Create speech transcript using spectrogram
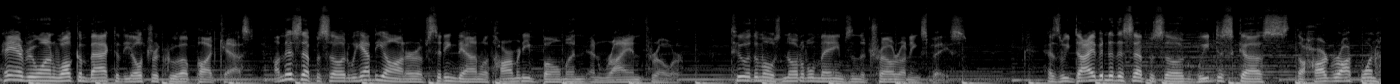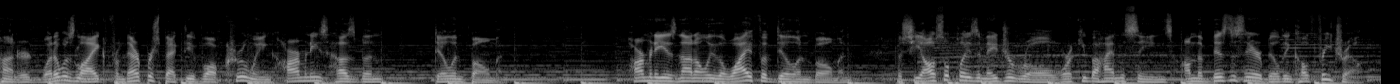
Hey everyone, welcome back to the Ultra Crew Hub podcast. On this episode, we have the honor of sitting down with Harmony Bowman and Ryan Thrower, two of the most notable names in the trail running space. As we dive into this episode, we discuss the Hardrock 100, what it was like from their perspective while crewing Harmony's husband, Dylan Bowman. Harmony is not only the wife of Dylan Bowman, but she also plays a major role working behind the scenes on the business air building called Freetrail.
